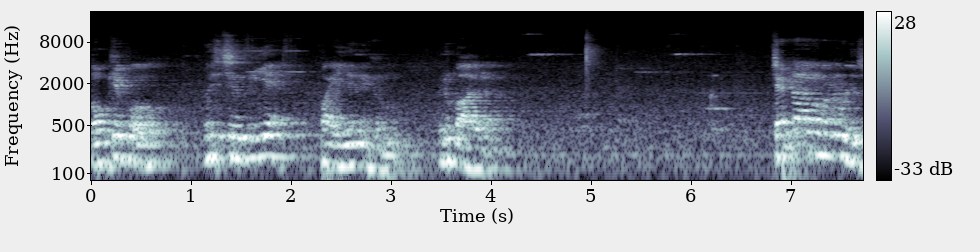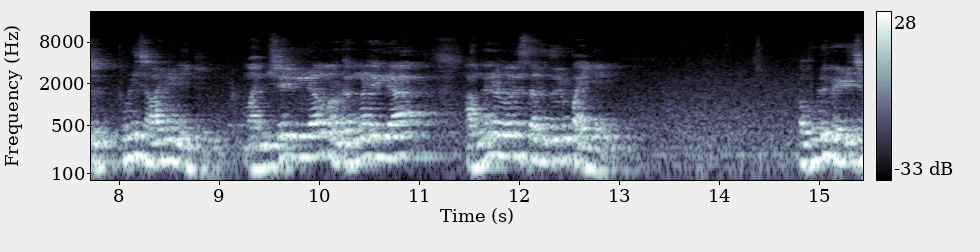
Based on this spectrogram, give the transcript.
നോക്കിയപ്പോ ഒരു ചെറിയ പയ്യൻ നിൽക്കുന്നു. ഒരു ബാലൻ. ചേട്ടാന്ന് പറഞ്ഞ് വിളിച്ചു. പുള്ളി ചാടി എണീറ്റു. മനുഷ്യരില്ല മൃഗങ്ങളില്ല. അങ്ങനെയുള്ള ഒരു സ്ഥലത്ത് ഒരു പയ്യൻ. പുള്ളി പേടിച്ചു.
